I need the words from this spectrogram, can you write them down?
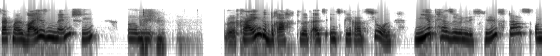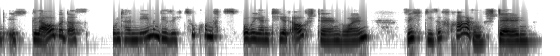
sag mal, weisen Menschen ähm, mhm. reingebracht wird als Inspiration. Mir persönlich hilft das und ich glaube, dass Unternehmen, die sich zukunftsorientiert aufstellen wollen, sich diese Fragen stellen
